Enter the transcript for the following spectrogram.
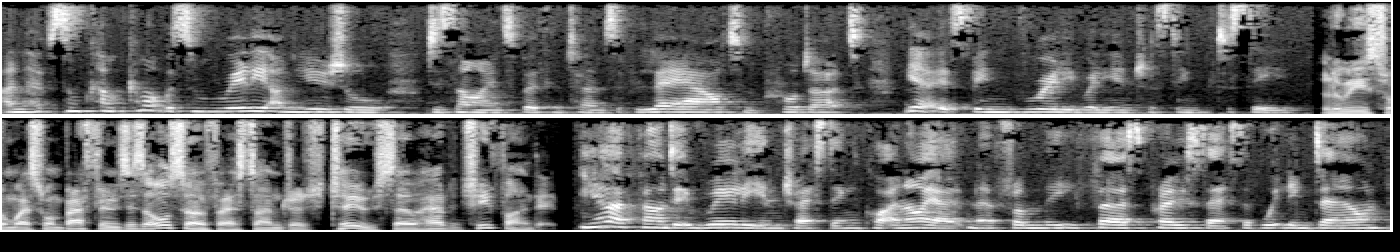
and have some come, come up with some really unusual designs, both in terms of layout and product. Yeah, it's been really, really interesting to see. Louise from West One Bathrooms is also a first time judge too. So how did she find it? Yeah, I found it really interesting quite an eye opener from the first process of whittling down.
